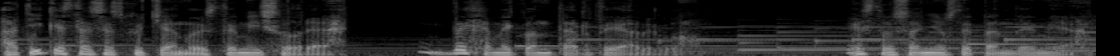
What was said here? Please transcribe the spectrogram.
A ti que estás escuchando esta emisora, déjame contarte algo. Estos años de pandemia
